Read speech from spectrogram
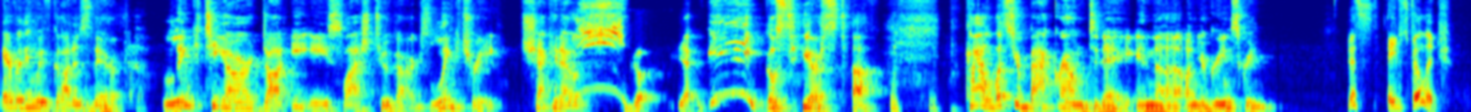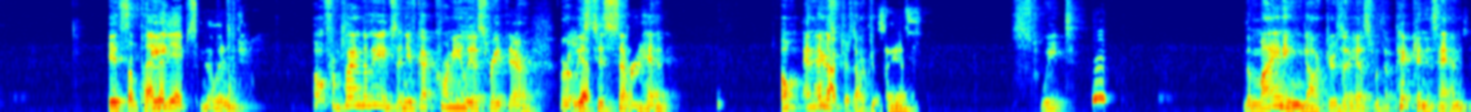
Everything we've got is there. linktr.ee slash two gargs. Linktree. Check it out. Go, yeah, ee, go see our stuff. Kyle, what's your background today in uh, on your green screen? It's Apes Village. It's from Planet Apes of the Apes. Village. Oh, from Planet of the Apes, and you've got Cornelius right there, or at least yep. his severed head. Oh, and, and there's Dr. Zaius. Sweet the mining Dr. Zaius with a pick in his hand.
